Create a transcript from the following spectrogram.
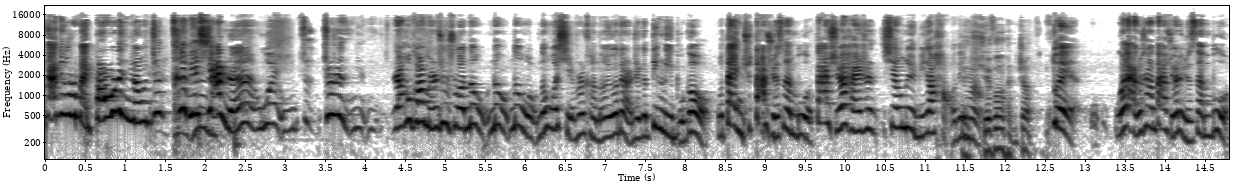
大街都是买包的，你知道吗？就特别吓人。我我就就是你，然后高明就说：“那我那我那我那我媳妇儿可能有点这个定力不够，我带你去大学散步。大学还是相对比较好的地方，学风很正，对，我我俩就上大学里去散步，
